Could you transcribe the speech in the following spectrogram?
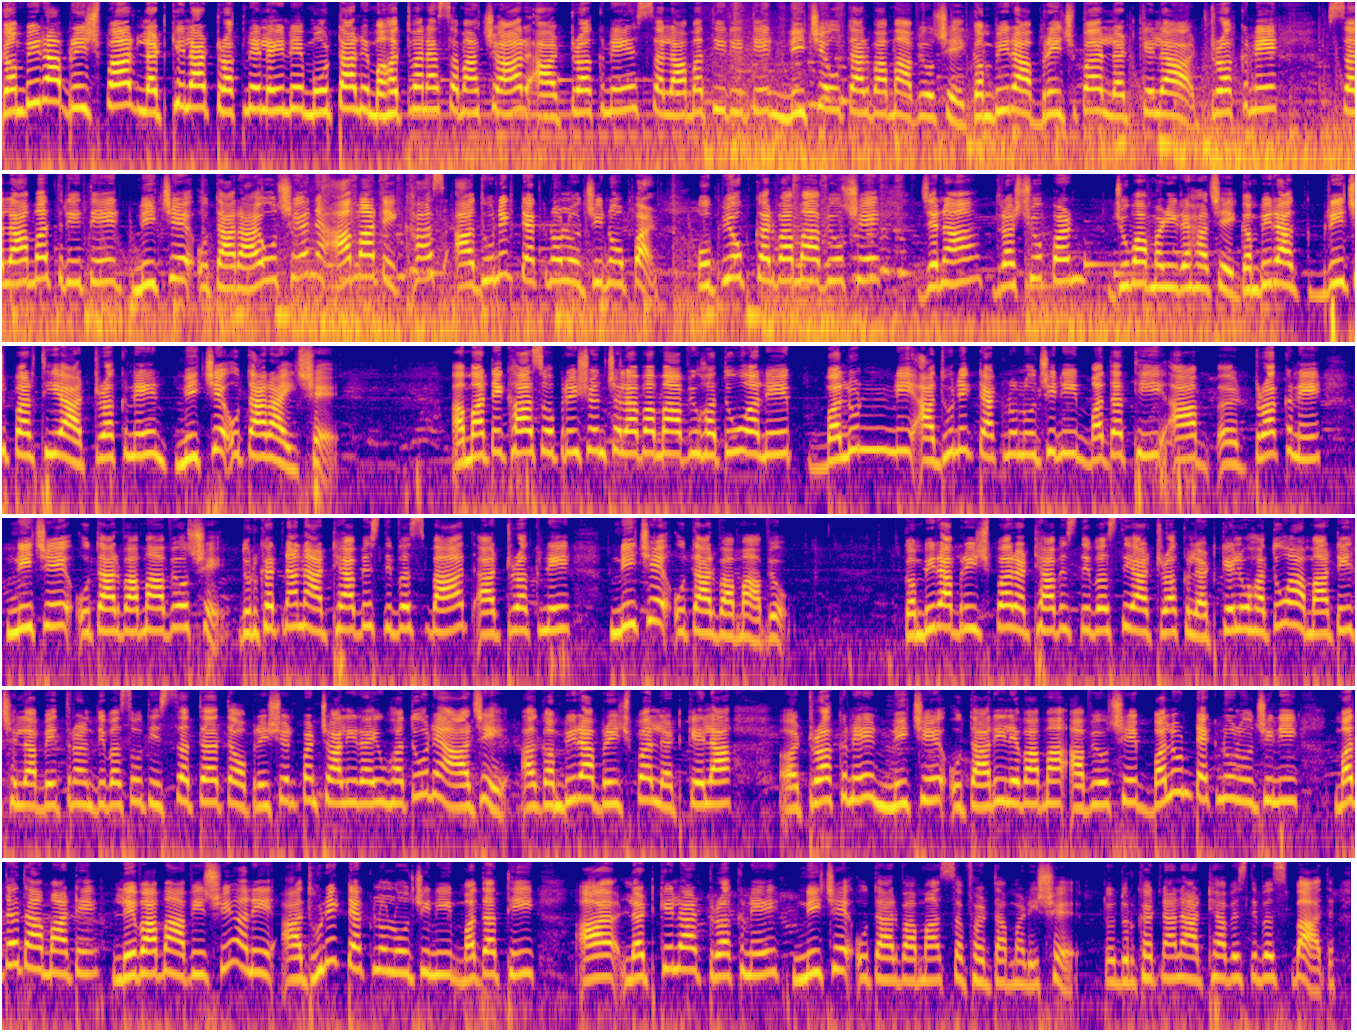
Gambhira bridge પર લટકેલા ટ્રકને લઈને મોટા અને મહત્વના સમાચાર. આ ટ્રકને સલામતી રીતે નીચે ઉતારવામાં આવ્યો છે. ગંભીરા બ્રિજ પર લટકેલા ટ્રકને સલામત રીતે નીચે ઉતારાયો છે અને આ માટે ખાસ આધુનિક ટેકનોલોજીનો પણ ઉપયોગ કરવામાં આવ્યો છે. જેના દ્રશ્યો પણ જોવા મળી રહ્યા છે. ગંભીરા બ્રિજ પરથી આ ટ્રકને નીચે ઉતારાઈ છે. આ માટે ખાસ ઓપરેશન ચલાવવામાં આવ્યું હતું અને બલૂનની આધુનિક ટેકનોલોજીની મદદથી આ ટ્રકને નીચે ઉતારવામાં આવ્યો છે. દુર્ઘટનાના અઠ્યાવીસ દિવસ બાદ આ ટ્રકને નીચે ઉતારવામાં આવ્યો. ગંભીરા બ્રિજ પર અઠ્યાવીસ દિવસથી આ ટ્રક લટકેલો હતો. આ માટે છેલ્લા બે ત્રણ દિવસોથી સતત ઓપરેશન પણ ચાલી રહ્યું હતું અને આજે આ ગંભીરા બ્રિજ પર લટકેલા ટ્રકને નીચે ઉતારી લેવામાં આવ્યો છે. બલૂન ટેકનોલોજીની મદદ આ માટે લેવામાં આવી છે અને આધુનિક ટેકનોલોજીની મદદથી આ લટકેલા ટ્રકને નીચે ઉતારવામાં સફળતા મળી છે. તો દુર્ઘટનાના અઠ્યાવીસ દિવસ બાદ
